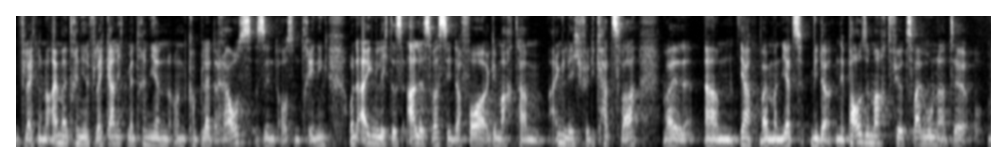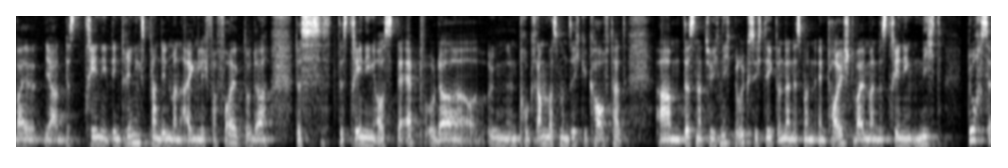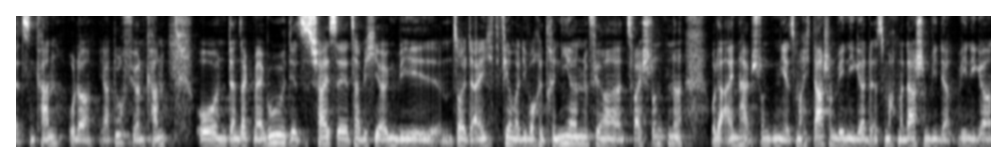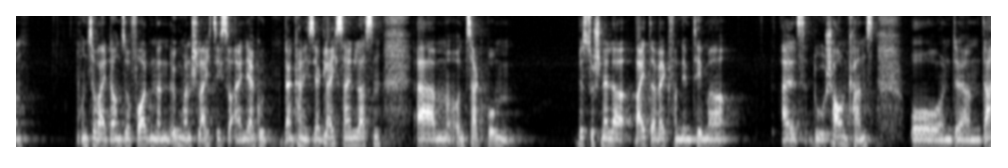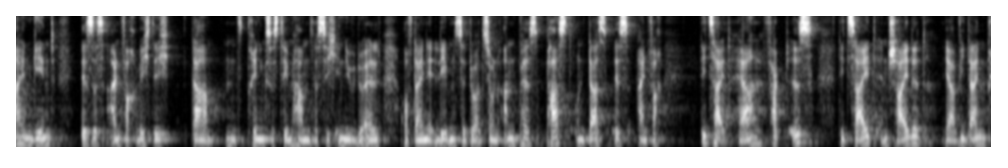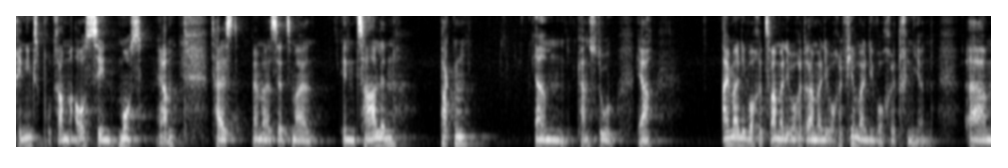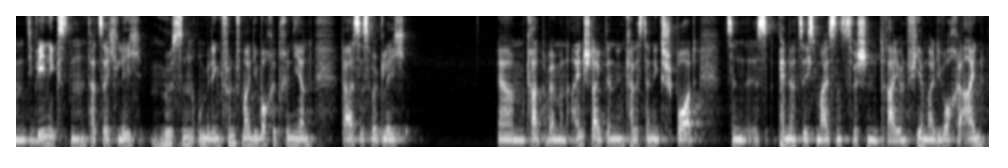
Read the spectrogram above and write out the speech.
vielleicht nur noch einmal trainieren, vielleicht gar nicht mehr trainieren und komplett raus sind aus dem Training. Und eigentlich das alles, was sie davor gemacht haben, eigentlich für die Katz war, weil, ähm, ja, weil man jetzt wieder eine Pause macht für zwei Monate, weil ja das Training, den Trainingsplan, den man eigentlich verfolgt oder das, das Training aus der App oder irgendein Programm, was man sich gekauft hat, ähm, das natürlich nicht berücksichtigt und dann ist man enttäuscht, weil man das Training nicht durchsetzen kann oder ja durchführen kann und dann sagt man ja gut jetzt ist scheiße jetzt habe ich hier irgendwie ähm, sollte eigentlich viermal die Woche trainieren für zwei Stunden oder eineinhalb Stunden jetzt mache ich da schon weniger das macht man da schon wieder weniger und so weiter und so fort. Und dann irgendwann schleicht sich so ein, ja gut, dann kann ich es ja gleich sein lassen. Ähm, und zack, bumm, bist du schneller weiter weg von dem Thema, als du schauen kannst. Und ähm, dahingehend ist es einfach wichtig, da ein Trainingssystem haben, das sich individuell auf deine Lebenssituation anpasst. Und das ist einfach die Zeit. Ja. Fakt ist, die Zeit entscheidet, ja, wie dein Trainingsprogramm aussehen muss. Ja. Das heißt, wenn wir es jetzt mal in Zahlen packen, ähm, kannst du ja einmal die Woche, zweimal die Woche, dreimal die Woche, viermal die Woche trainieren. Ähm, die wenigsten tatsächlich müssen unbedingt fünfmal die Woche trainieren. Da ist es wirklich, ähm, gerade wenn man einsteigt in den Calisthenics-Sport, es pendelt sich meistens zwischen drei und viermal die Woche ein,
